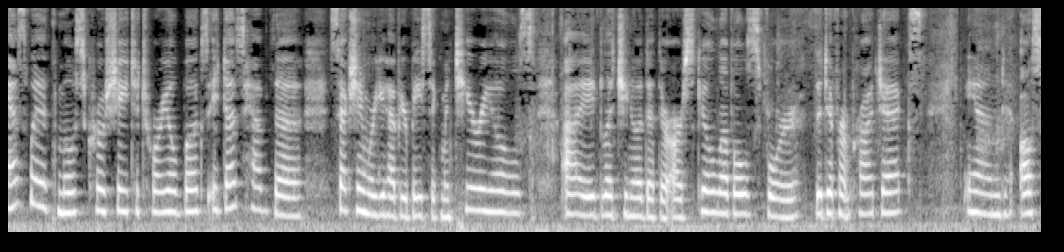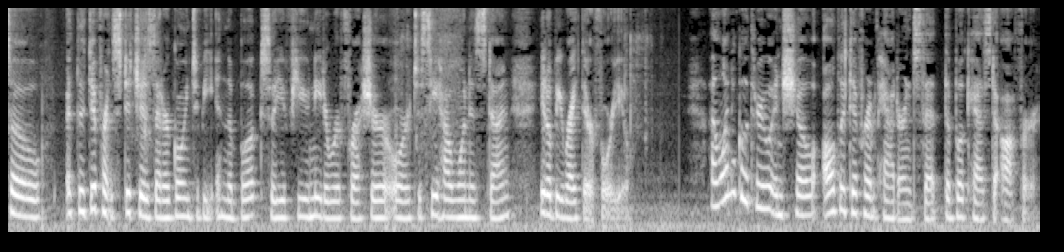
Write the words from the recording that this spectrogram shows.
As with most crochet tutorial books, it does have the section where you have your basic materials. I'd let you know that there are skill levels for the different projects and also uh, the different stitches that are going to be in the book. So if you need a refresher or to see how one is done, it'll be right there for you. I want to go through and show all the different patterns that the book has to offer.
